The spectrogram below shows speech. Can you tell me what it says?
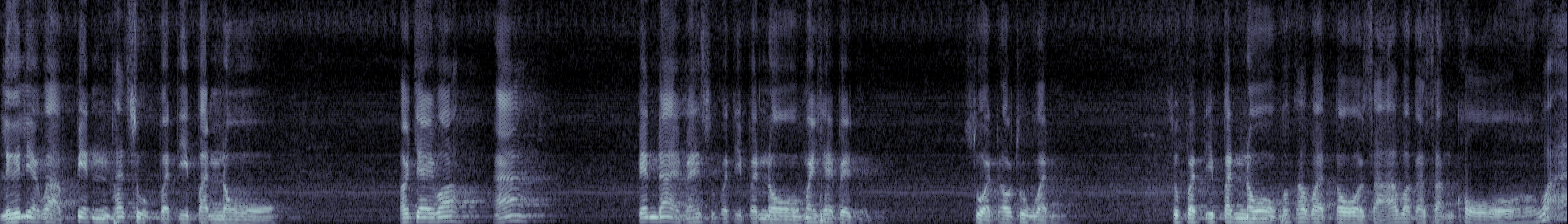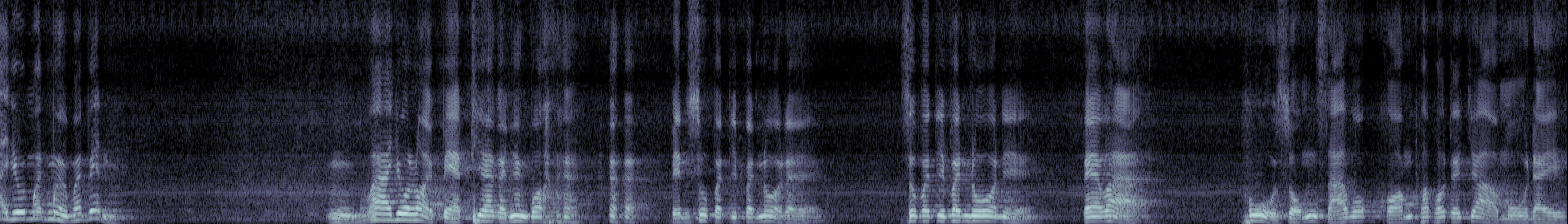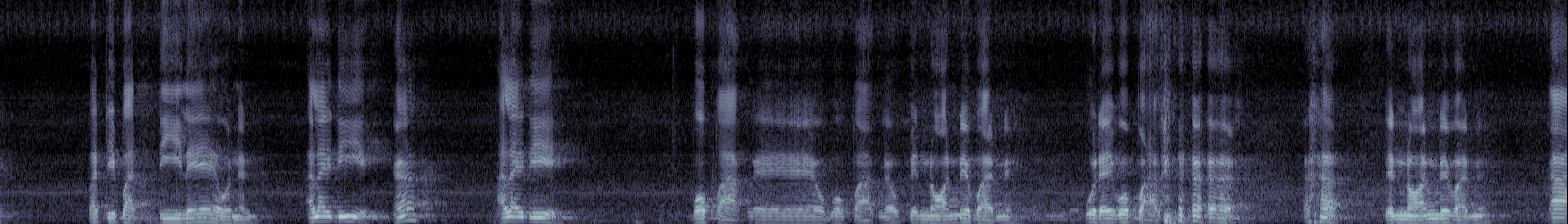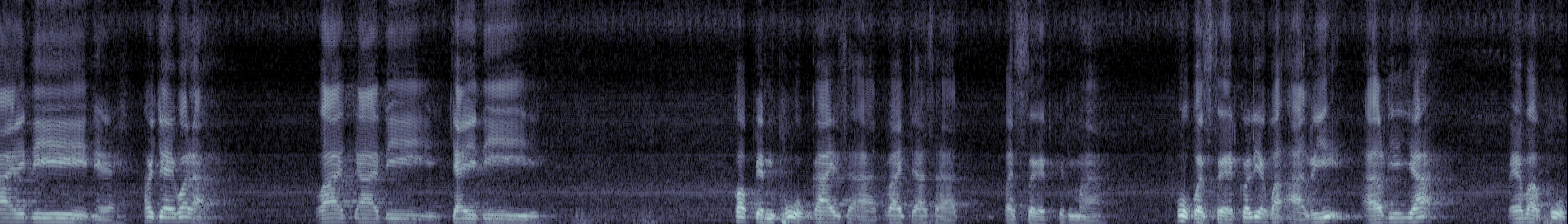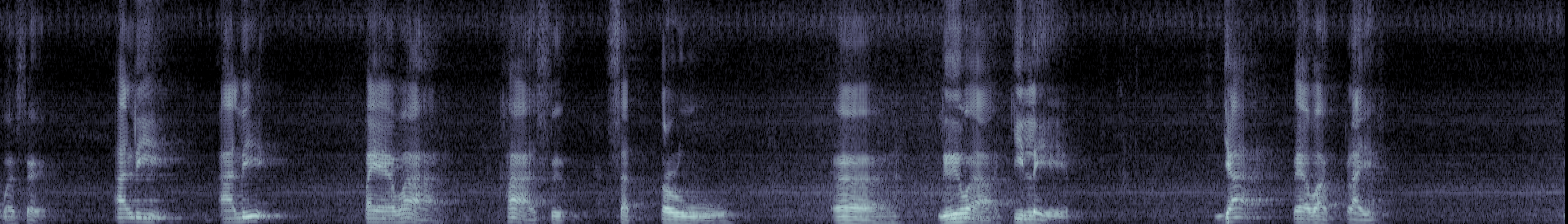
หรือเรียกว่าเป็นพระสุปฏิปันโน เข้าใจวะฮะเป็นได้ไหมสุปฏิปันโนไม่ใช่ไปสวดเอาทุกวัน สุปฏิปันโนพระควาโตสาวกสังโฆว่าอยู่มัดมือมัดเว้นอืมว่าอยู่ร้อยแปดเทียกันยังบ่เป็นสุปฏิปันโนได้สุปฏิปันโนนี่แปลว่า ผู้สงสาวกของพระพุทธเจ้าหมู่ใด ปฏิบัติดีแล้วนั่นอะไรดีฮะอะไรดีบ่ปากแล้วบ่ปากแล้ว เป็นนอนได้บัดนี่ผู้ใดบ่ปาก เป็นนอนได้บัดนี่กายดีเนี่ย เข้าใจว่าล่ะวาจาดีใจดี ก็เป็นผู้กายสะอาด วาจาสะอาด ประเสริฐขึ้นมา ผู้ประเสริฐก็เรียกว่าอาริอาริยะ แปลว่าผู้ประเสริฐอาริอาริแปลว่าข้าศึกศัตรูเอ่อหรือว่ากิเลสยะ แปลว่าไกล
